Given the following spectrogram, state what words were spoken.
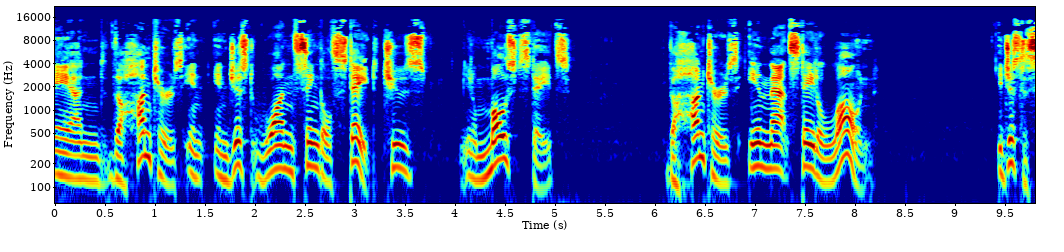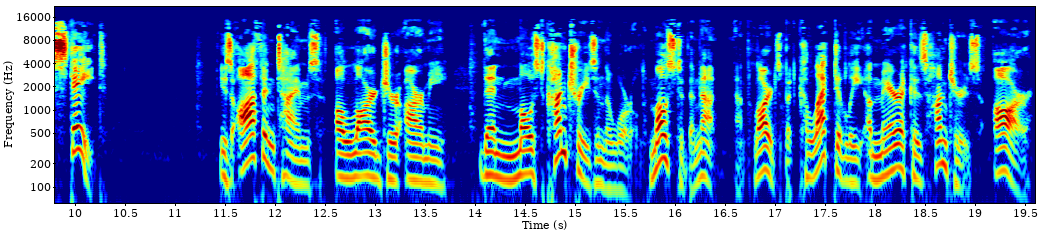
And the hunters in, in just one single state, choose you know most states, the hunters in that state alone, it's just a state, is oftentimes a larger army than most countries in the world. Most of them, not not the largest, but collectively, America's hunters are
